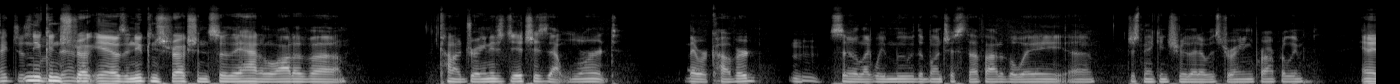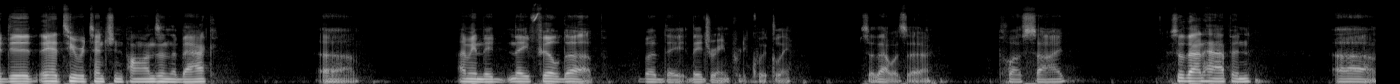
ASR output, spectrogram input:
They just new construct. Yeah, it was a new construction, so they had a lot of uh, kind of drainage ditches that weren't they were covered. Mhm. So like we moved a bunch of stuff out of the way, uh, just making sure that it was draining properly. And it did. They had two retention ponds in the back. Uh, I mean they they filled up, but they they drained pretty quickly. So that was a plus side. So that happened. Uh,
